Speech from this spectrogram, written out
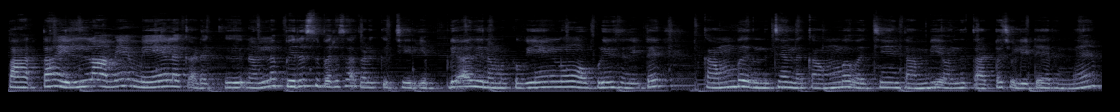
பார்த்தா எல்லாமே மேலே கிடக்கு. நல்லா பெருசு பெருசாக கிடக்கு. சரி எப்படியாவது நமக்கு வேணும் அப்படின்னு சொல்லிட்டு கம்பு இருந்துச்சு. அந்த கம்பை வச்சு என் தம்பியை வந்து தட்ட சொல்லிகிட்டே இருந்தேன்.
